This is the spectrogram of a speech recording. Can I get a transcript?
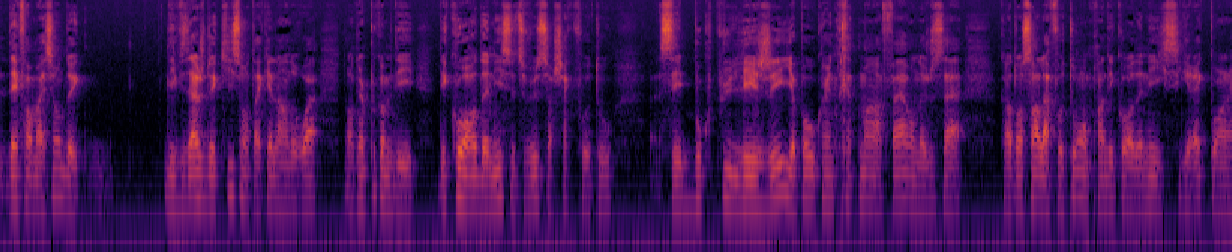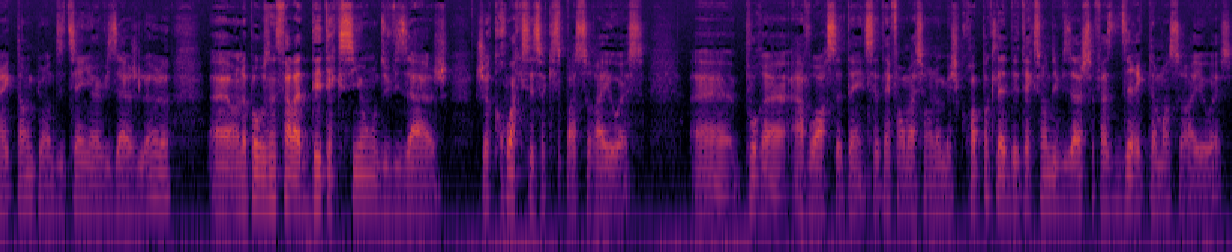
d'informations de, les visages de qui sont à quel endroit. Donc un peu comme des, des coordonnées, si tu veux, sur chaque photo. C'est beaucoup plus léger, il n'y a pas aucun traitement à faire. On a juste à, quand on sort la photo, on prend des coordonnées XY pour un rectangle, puis on dit tiens, il y a un visage là. Euh, on n'a pas besoin de faire la détection du visage. Je crois que c'est ça qui se passe sur iOS. Euh, pour euh, avoir cette, cette information-là. Mais je crois pas que la détection des visages se fasse directement sur iOS.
